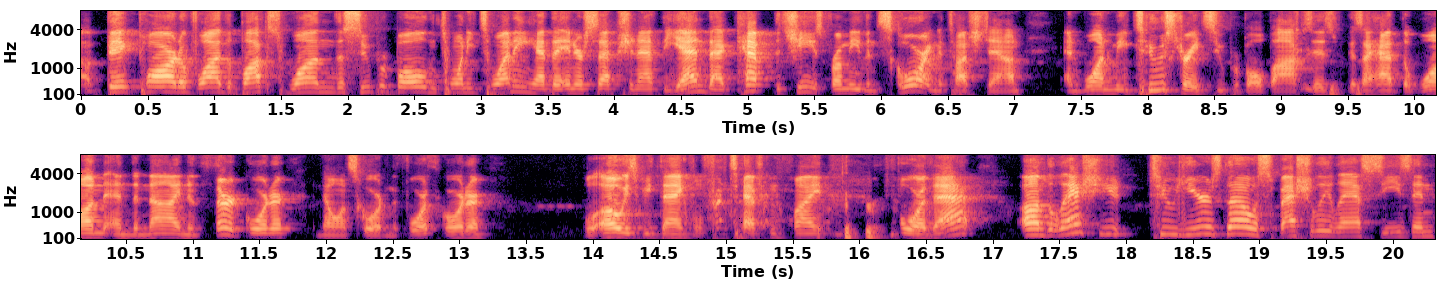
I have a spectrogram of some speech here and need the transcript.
A big part of why the Bucs won the Super Bowl in 2020. He had the interception at the end that kept the Chiefs from even scoring a touchdown and won me two straight Super Bowl boxes because I had the one and the nine in the third quarter. No one scored in the fourth quarter. We'll always be thankful for Devin White for that. Um, the last two years, though, especially last season,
